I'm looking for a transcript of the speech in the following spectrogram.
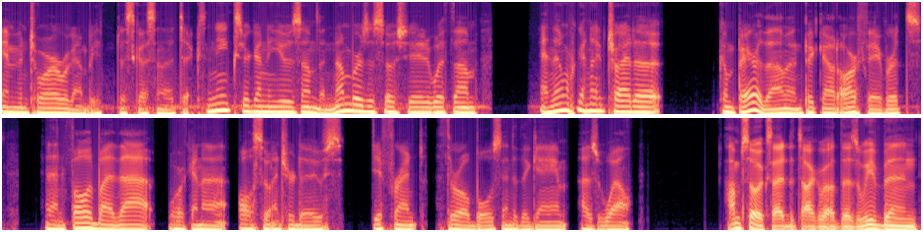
inventory. We're going to be discussing the techniques you're going to use them, the numbers associated with them, and then we're going to try to compare them and pick out our favorites. And then followed by that, we're going to also introduce different throwables into the game as well. I'm so excited to talk about this. We've been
